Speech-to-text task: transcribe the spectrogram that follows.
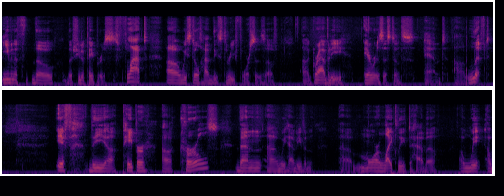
even if though the sheet of paper is flat, we still have these three forces of uh, gravity, air resistance, and uh, lift. If the uh, paper uh, curls, then uh, we have even more likely to have a, a, wing, a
